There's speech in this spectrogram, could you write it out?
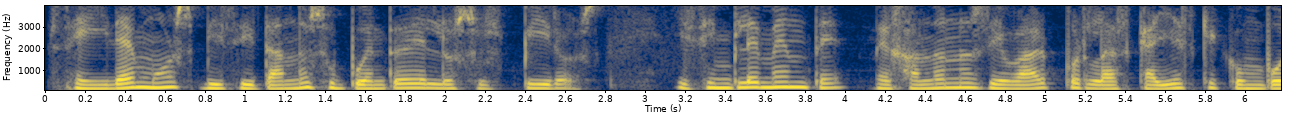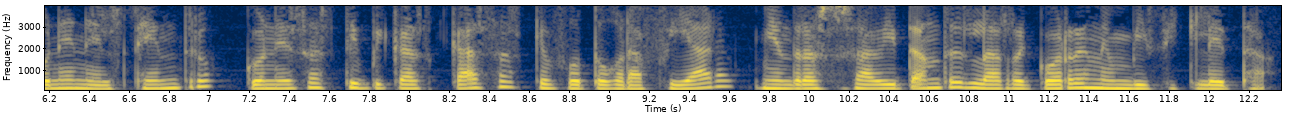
Seguiremos visitando su puente de los suspiros y simplemente dejándonos llevar por las calles que componen el centro con esas típicas casas que fotografiar mientras sus habitantes las recorren en bicicleta.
